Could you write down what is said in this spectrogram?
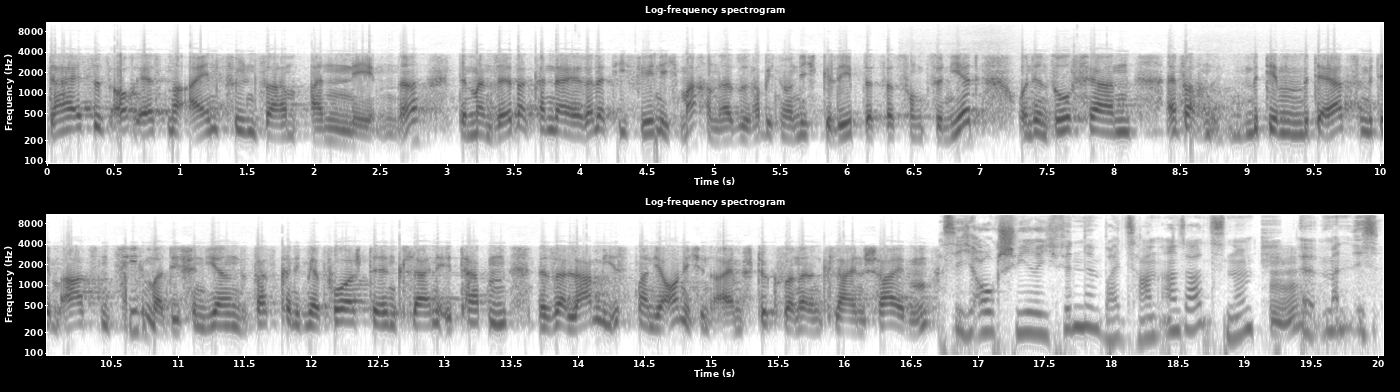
da heißt es auch erstmal einfühlsam annehmen. Ne? Denn man selber kann da ja relativ wenig machen. Also habe ich noch nicht gelebt, dass das funktioniert. Und insofern einfach mit dem mit der Ärztin, mit dem Arzt ein Ziel mal definieren. Was kann ich mir vorstellen? Kleine Etappen. Eine Salami isst man ja auch nicht in einem Stück, sondern in kleinen Scheiben. Was ich auch schwierig finde bei Zahnersatz, ne? Äh, man ist,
